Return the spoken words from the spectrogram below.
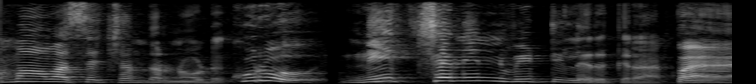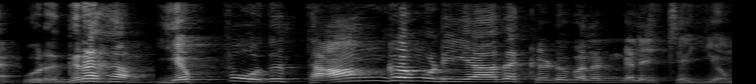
அமாவாசை சந்திரனோடு. குரு நீச்சனின் வீட்டில் இருக்கிறார். இப்ப ஒரு கிரகம் எப்போது தாங்க முடியாத கெடுபலன்களை செய்யும்?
